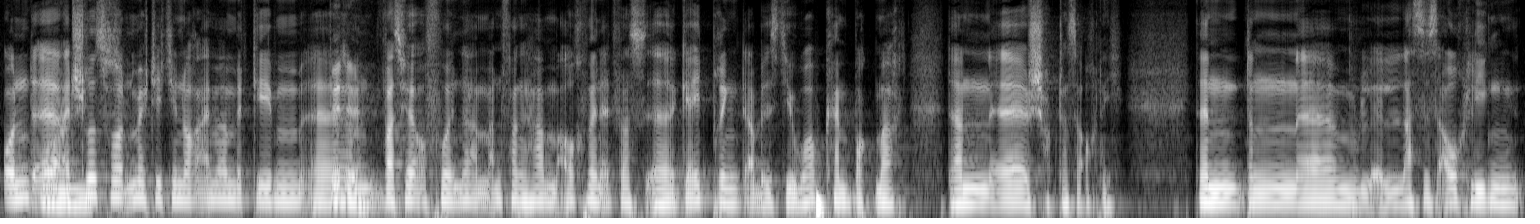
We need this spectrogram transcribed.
Und, äh, Und- als Schlusswort möchte ich dir noch einmal mitgeben, Bitte. was wir auch vorhin am Anfang haben, auch wenn etwas äh, Geld bringt, aber es dir überhaupt keinen Bock macht, dann äh, schockt das auch nicht. Dann, dann ähm, lass es auch liegen.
